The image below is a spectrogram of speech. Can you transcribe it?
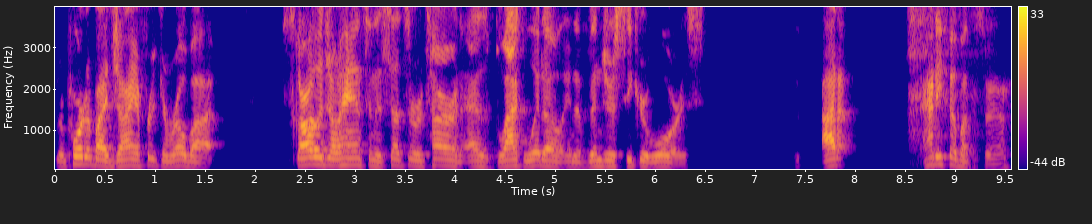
reported by Giant Freaking Robot. Scarlett Johansson is set to return as Black Widow in Avengers Secret Wars. I how do you feel about this, man?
